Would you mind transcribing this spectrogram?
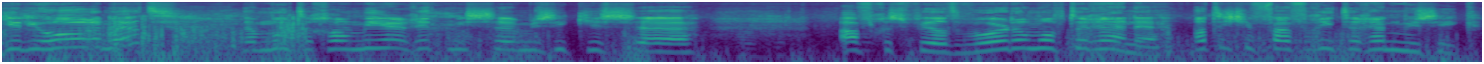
jullie horen het. Er moeten gewoon meer ritmische muziekjes afgespeeld worden om op te rennen. Wat is je favoriete renmuziek?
